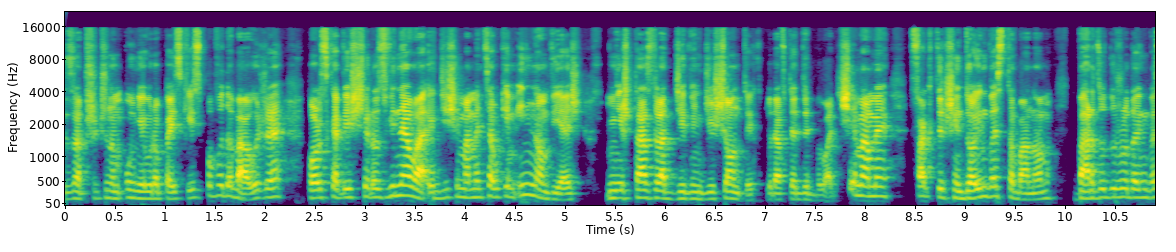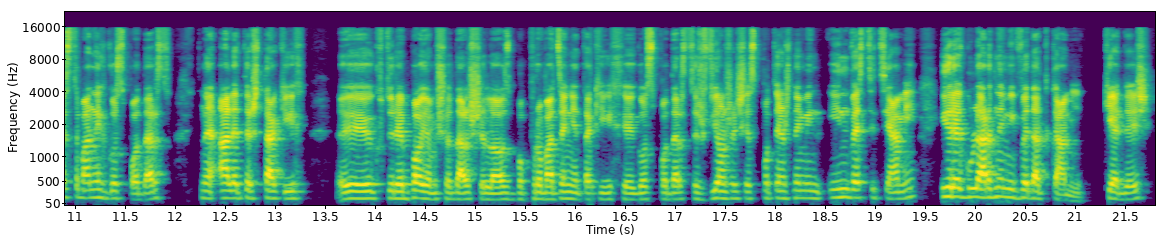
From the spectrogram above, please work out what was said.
za przyczyną Unii Europejskiej, spowodowały, że polska wieś się rozwinęła i dzisiaj mamy całkiem inną wieś niż ta z lat 90., która wtedy była. Dzisiaj mamy faktycznie doinwestowaną, bardzo dużo doinwestowanych gospodarstw, ale też takich, które boją się o dalszy los, bo prowadzenie takich gospodarstw też wiąże się z potężnymi inwestycjami i regularnymi wydatkami. Kiedyś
